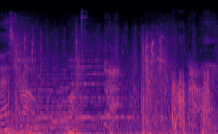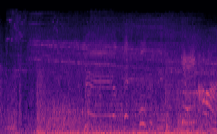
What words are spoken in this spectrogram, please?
Best round. One. game on.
